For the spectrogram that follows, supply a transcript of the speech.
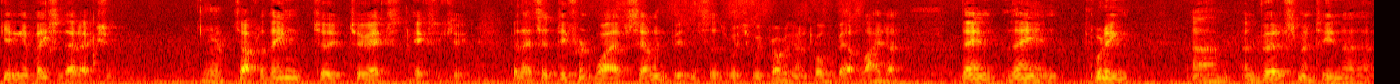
getting a piece of that action. Yeah. It's up for them to, to ex- execute. But that's a different way of selling businesses, which we're probably going to talk about later, than, than putting um, advertisement in a,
